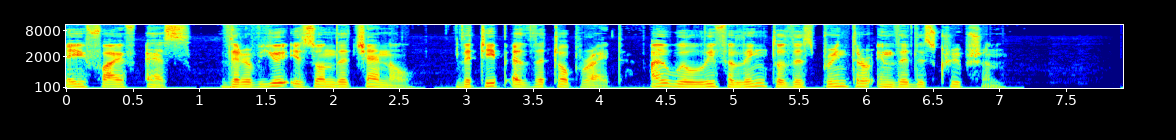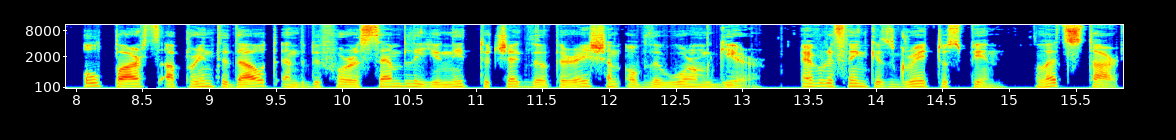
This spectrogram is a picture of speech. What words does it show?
A5S. The review is on the channel, the tip at the top right. I will leave a link to this printer in the description. All parts are printed out and before assembly you need to check the operation of the worm gear. Everything is great to spin. Let's start.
